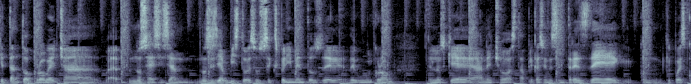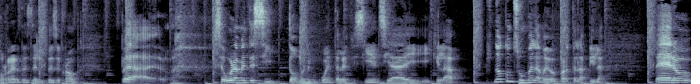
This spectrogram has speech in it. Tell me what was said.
qué tanto aprovecha, eh, no sé si, se han, no sé si han visto esos experimentos de, Google Chrome en los que han hecho hasta aplicaciones en 3D que puedes correr desde, desde Chrome. Pues, seguramente sí toman en cuenta la eficiencia y, que la app pues, no consuma la mayor parte de la pila, pero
